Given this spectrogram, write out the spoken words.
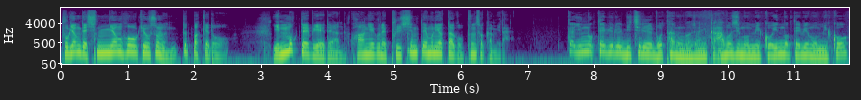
부경대 신명호 교수는 뜻밖에도 인목 대비에 대한 광해군의 불신 때문이었다고 분석합니다. 그러니까 인목 대비를 믿지를 못하는 거죠. 그러니까 아버지 못 믿고 인목 대비 못 믿고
